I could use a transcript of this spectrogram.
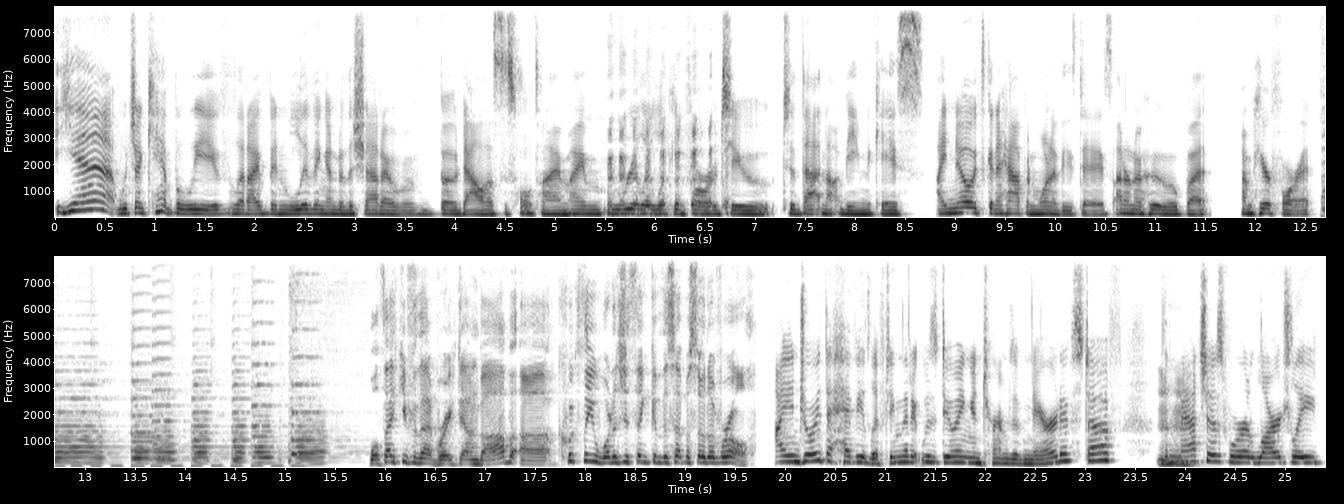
Yeah, which I can't believe that I've been living under the shadow of Bo Dallas this whole time. I'm really looking forward to to that not being the case. I know it's going to happen one of these days. I don't know who, but I'm here for it. Well, thank you for that breakdown, Bob. Uh, quickly, what did you think of this episode overall? I enjoyed the heavy lifting that it was doing in terms of narrative stuff. The Mhm. matches were largely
